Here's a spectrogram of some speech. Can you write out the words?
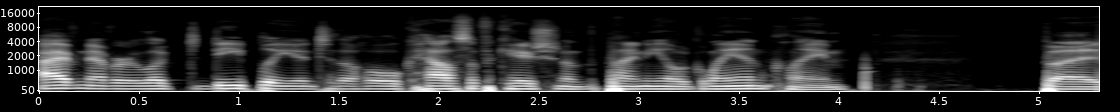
I've never looked deeply into the whole calcification of the pineal gland claim, but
